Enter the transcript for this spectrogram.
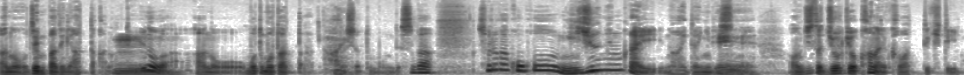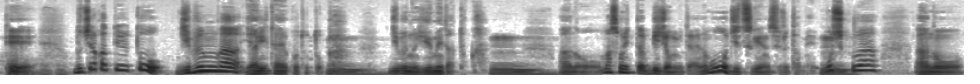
あの全般的にあったかなというのは、あのもともとあった話だと思うんですが、それがここ20年ぐらいの間にですね、えあの実は状況かなり変わってきていて、どちらかというと、自分がやりたいこととか、うん。自分の夢だとか、うん。あのまあ、そういったビジョンみたいなものを実現するため、もしくはあの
